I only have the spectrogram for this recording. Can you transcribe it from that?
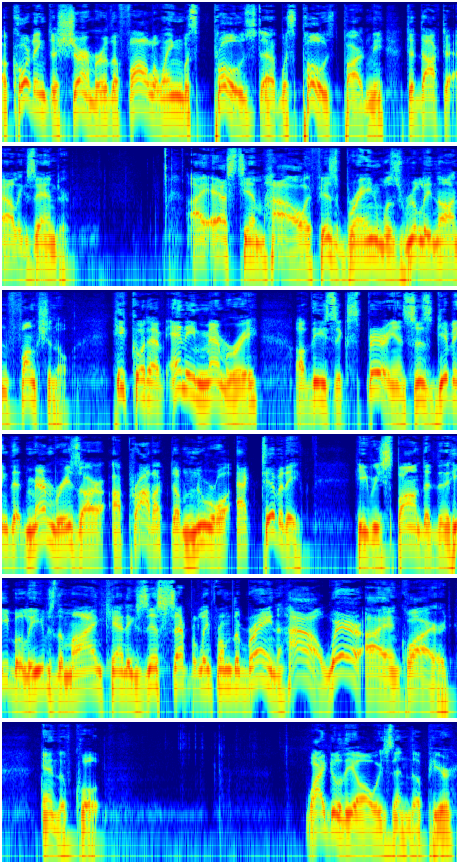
According to Shermer, the following was posed, uh, was posed, pardon me, to Dr. Alexander. I asked him how, if his brain was really non-functional, he could have any memory of these experiences, giving that memories are a product of neural activity. He responded that he believes the mind can't exist separately from the brain. How? Where? I inquired. End of quote. Why do they always end up here?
